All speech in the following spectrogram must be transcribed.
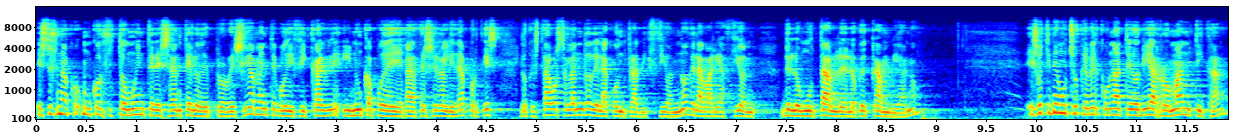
Esto es un concepto muy interesante, lo de progresivamente modificable y nunca puede llegar a hacerse realidad, porque es lo que estábamos hablando de la contradicción, ¿no? de la variación, de lo mutable, de lo que cambia. ¿no? Eso tiene mucho que ver con una teoría romántica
